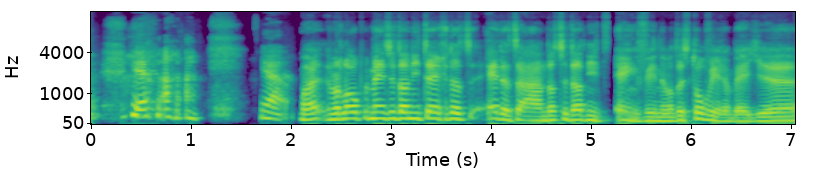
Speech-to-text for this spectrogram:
ja. Ja. Maar lopen mensen dan niet tegen dat editen aan, dat ze dat niet eng vinden? Want het is toch weer een beetje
